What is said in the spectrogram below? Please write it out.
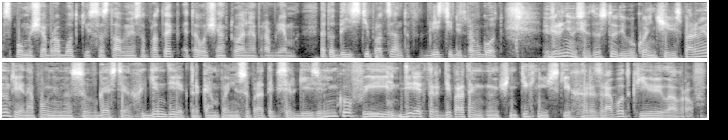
с помощью обработки составами Сопротек – это очень актуальная проблема. Это до 10%, это 200 литров в год. Вернемся в эту студию буквально через пару минут. Я напомню, у нас в гостях гендиректор компании Супротек Сергей Зеленков и директор департамента научно-технических разработок Юрий Лавров.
